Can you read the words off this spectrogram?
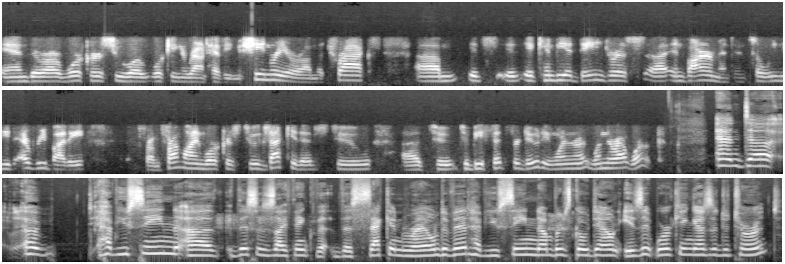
and there are workers who are working around heavy machinery or on the tracks. Um, it's it, it, can be a dangerous uh, environment, and so we need everybody from frontline workers to executives to uh, to to be fit for duty when they're, when they're at work. And uh, uh, have you seen? Uh, this is, I think, the the second round of it. Have you seen numbers go down? Is it working as a deterrent?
